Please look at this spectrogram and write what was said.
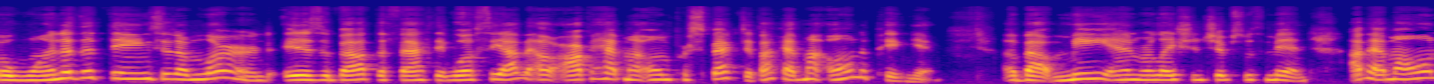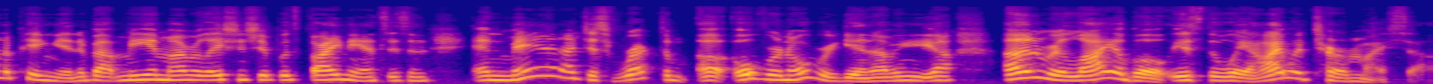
But one of the things that I've learned is about the fact that, well, see, I've, I've had my own perspective. I've had my own opinion about me and relationships with men. I've had my own opinion about me and my relationship with finances. And, and man, I just wrecked them uh, over and over again. I mean, uh, unreliable is the way I would term myself.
